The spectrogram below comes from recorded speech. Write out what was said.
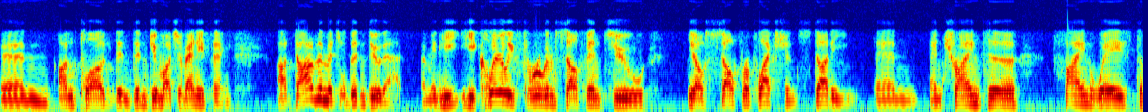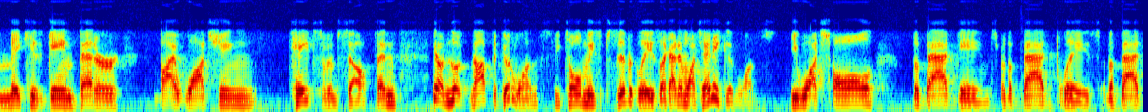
and unplugged and didn't do much of anything. Uh, Donovan Mitchell didn't do that. I mean, he he clearly threw himself into, you know, self-reflection, study, and and trying to find ways to make his game better by watching tapes of himself. And you know, look, not the good ones. He told me specifically, he's like, I didn't watch any good ones. He watched all the bad games or the bad plays or the bad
